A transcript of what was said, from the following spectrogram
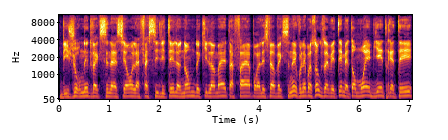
des journées de vaccination, la facilité, le nombre de kilomètres à faire pour aller se faire vacciner, avez-vous l'impression que vous avez été, mettons, moins bien traité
